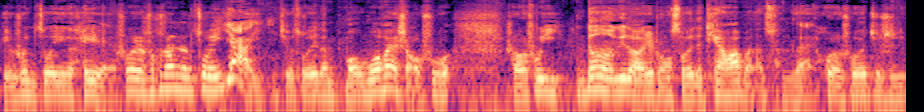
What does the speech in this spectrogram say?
比如说你作为一个黑人，说是说甚至作为亚裔，就所谓的模模范少数少数，都能遇到这种所谓的天花板的存在，或者说就是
